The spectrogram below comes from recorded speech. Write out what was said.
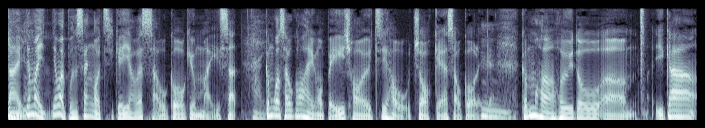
但係因為因為本身我自己有一首歌叫《迷失》，咁嗰首歌係我比賽之後作嘅一首歌嚟嘅。嗯咁啊、去到誒而家，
